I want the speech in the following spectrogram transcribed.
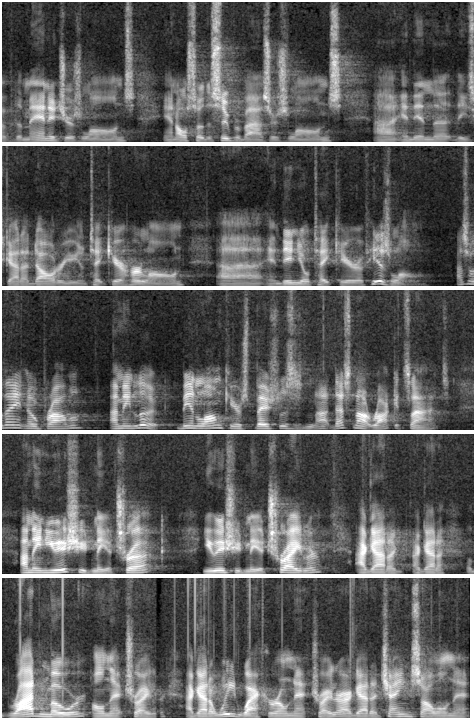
of the manager's lawns and also the supervisor's lawns. Uh, and then the, he's got a daughter, you're going to take care of her lawn, uh, and then you'll take care of his lawn. I said, well, that ain't no problem. I mean, look, being a lawn care specialist is not, that's not rocket science. I mean, you issued me a truck, you issued me a trailer, I got a, I got a riding mower on that trailer. I got a weed whacker on that trailer. I got a chainsaw on that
